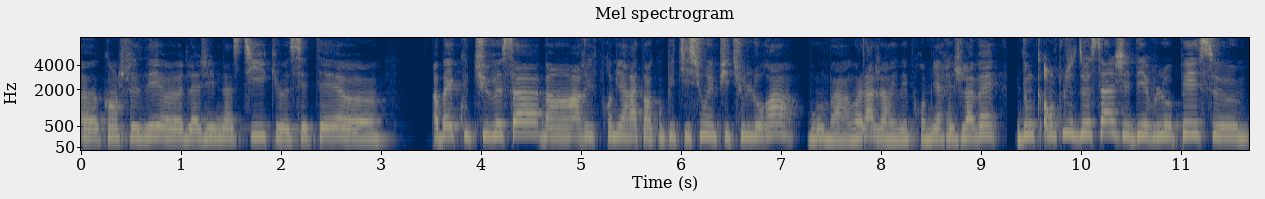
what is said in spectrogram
Euh, quand je faisais euh, de la gymnastique, c'était ah bah écoute, tu veux ça, ben arrive première à ta compétition et puis tu l'auras. Bon bah voilà, j'arrivais première et je l'avais. Donc en plus de ça, j'ai développé ce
